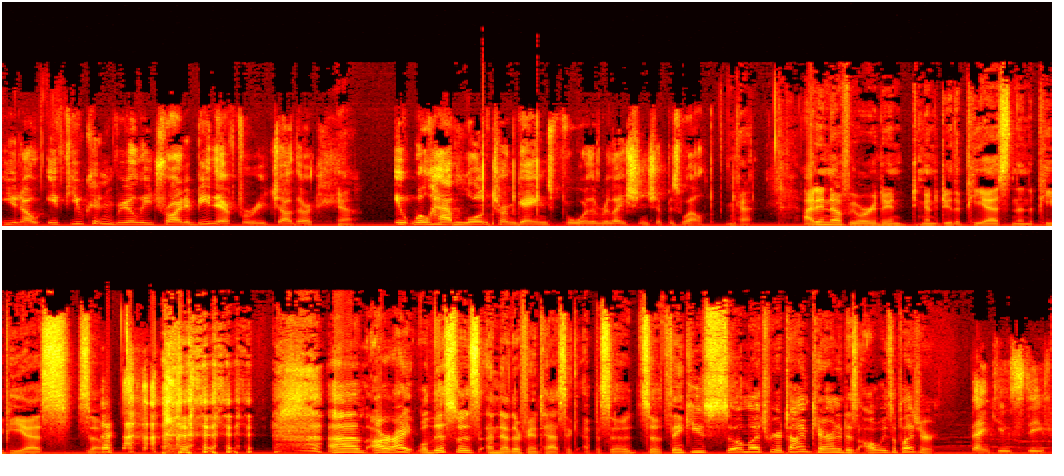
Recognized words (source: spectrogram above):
you know, if you can really try to be there for each other, yeah it will have long term gains for the relationship as well. Okay. I didn't know if we were going to do the PS and then the PPS. So, um, all right. Well, this was another fantastic episode. So, thank you so much for your time, Karen. It is always a pleasure. Thank you, Steve.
